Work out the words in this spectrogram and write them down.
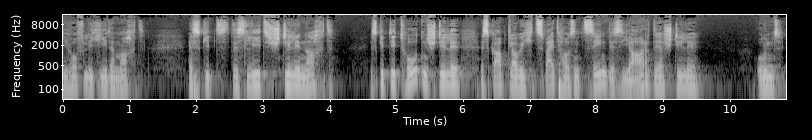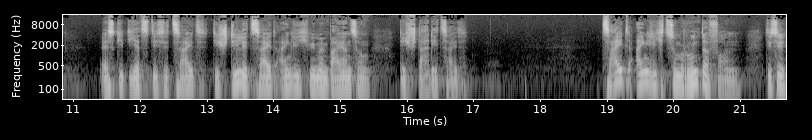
die hoffentlich jeder macht. Es gibt das Lied Stille Nacht. Es gibt die Totenstille. Es gab, glaube ich, 2010 das Jahr der Stille. Und es gibt jetzt diese Zeit, die stille Zeit, eigentlich, wie wir in Bayern sagen, die Stadezeit. Zeit eigentlich zum Runterfahren. Diese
